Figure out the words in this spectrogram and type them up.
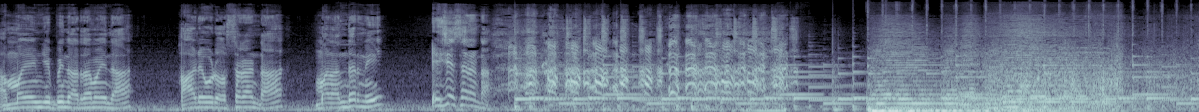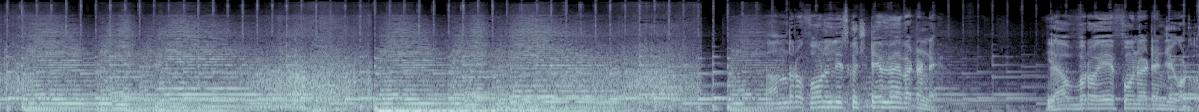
అమ్మాయి ఏం చెప్పింది అర్థమైందా? ఆడేవాడు వస్తాడంట. మనందరినీ వేసేసారంట. అందరూ ఫోన్లు తీసుకొచ్చి టేబుల్ మీద పెట్టండి. ఎవరో ఏ ఫోన్ అటెండ్ చేయకూడదు.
